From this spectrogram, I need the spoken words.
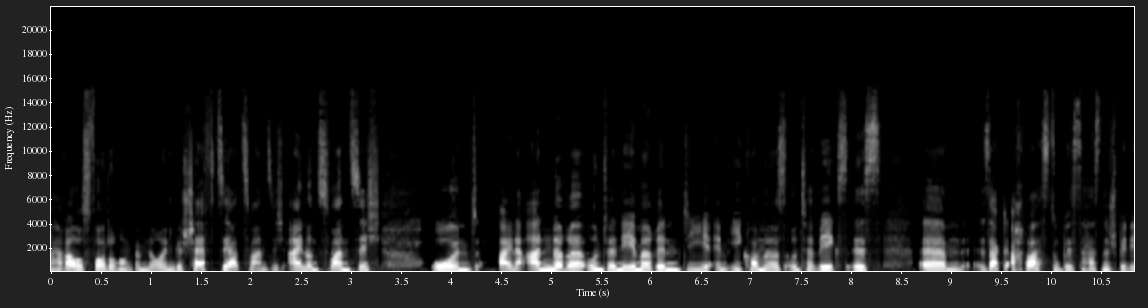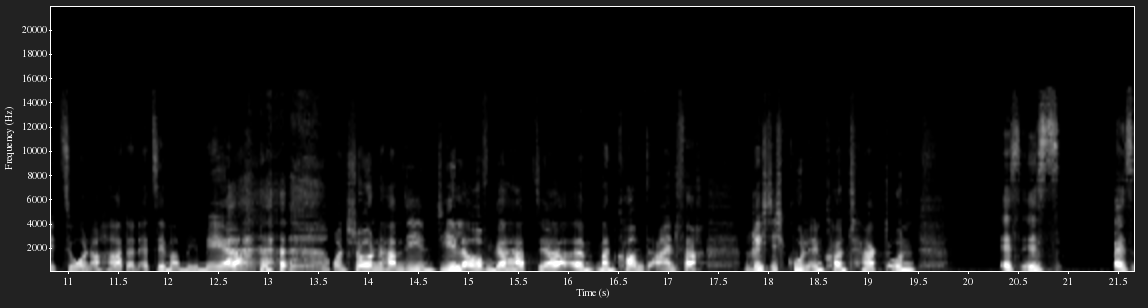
Herausforderungen im neuen Geschäftsjahr 2021 und eine andere Unternehmerin, die im E-Commerce unterwegs ist, ähm, sagt, ach was, du bist, hast eine Spedition, aha, dann erzähl mal mir mehr. und schon haben die einen Deal laufen gehabt. Ja, ähm, man kommt einfach richtig cool in Kontakt und es ist als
